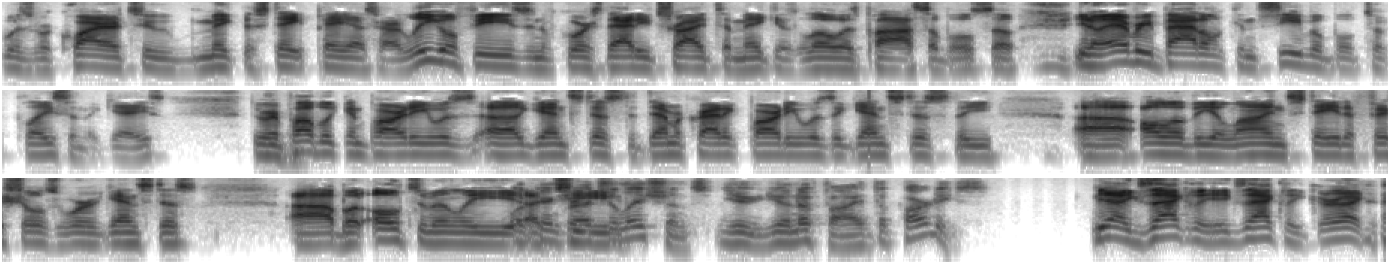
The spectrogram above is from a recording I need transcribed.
was required to make the state pay us our legal fees, and of course that he tried to make as low as possible. So you know every battle conceivable took place in the case. The Republican Party was uh, against us. The Democratic Party was against us. The uh, all of the aligned state officials were against us. Uh, but ultimately, well, congratulations, achieved, you unified the parties. Yeah, exactly, exactly, correct.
